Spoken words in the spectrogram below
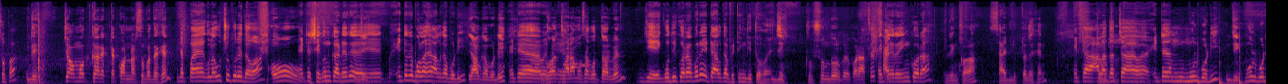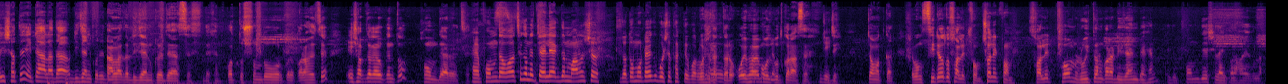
সোফা জি। চমৎকার একটা কর্নার সোফা দেখেন। এটা পায়াগুলো উঁচু করে দেওয়া। ও। এটা সেগুন কাঠের এটারে বলা হয় আলগা বডি। আলগা বডি। এটা ঘর ঝাড়া মোছা করতে পারবেন। যে গদি করার পরে এটা আলগা ফিটিং দিতে হয়। জি খুব সুন্দর করে করা আছে। এটা রিং করা। রিং করা। সাইড লুকটা দেখেন। এটা আলাদা চা- এটা মূল বডি। মূল বডির সাথে এটা আলাদা ডিজাইন করে আলাদা ডিজাইন করে দেওয়া আছে দেখেন কত সুন্দর করে করা হয়েছে। এই সব জায়গায়ও কিন্তু ফোম দেওয়া রয়েছে। হ্যাঁ ফোম দেওয়া আছে কিন্তু চাইলে একজন মানুষ যত মোটা হোক বসে থাকতে পারবে। বসে থাকতে পারো ওইভাবে মজবুত করা আছে। জি। জি চমৎকার। এবং সিটেও তো solid foam solid foam solid foam রুইতন করা ডিজাইন দেখেন। এই যে ফোম দিয়ে সেলাই করা হয় এগুলো।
